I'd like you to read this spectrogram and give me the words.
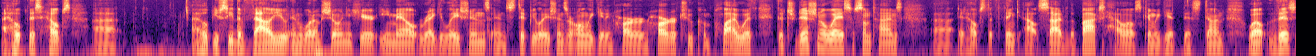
I hope this helps. Uh, I hope you see the value in what I'm showing you here. Email regulations and stipulations are only getting harder and harder to comply with the traditional way. So sometimes uh, it helps to think outside of the box. How else can we get this done? Well, this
